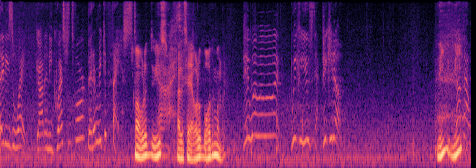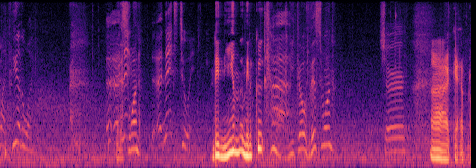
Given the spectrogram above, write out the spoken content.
ladies away. Got any questions for her? Better make it fast. ആ, അവൾ ജീസ് അല്ല ശേ അവൾ ബോധം വന്നു Hey, wait, wait, wait, wait. We could use that. Pick it up. നീ നീ Not that one. The other one. Uh, uh, This one? Uh, next to it. എടേ നീ എന്ന് നിനക്ക് Come on, Nico. This one? Sure. ആ ക്യാബ്ര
